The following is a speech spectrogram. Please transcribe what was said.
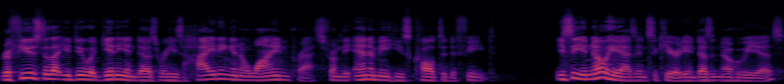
Refuse to let you do what Gideon does, where he's hiding in a wine press from the enemy he's called to defeat. You see, you know he has insecurity and doesn't know who he is.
